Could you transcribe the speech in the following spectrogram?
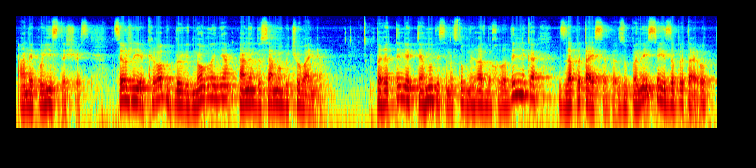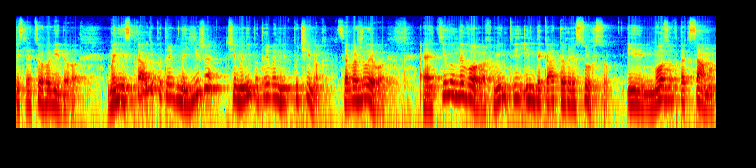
а не поїсти щось. Це вже є крок до відновлення, а не до самобичування. Перед тим, як тягнутися наступний раз до холодильника, запитай себе, зупинися і запитай, от після цього відео, мені справді потрібна їжа чи мені потрібен відпочинок? Це важливо. Е, Тіло не ворог, він твій індикатор ресурсу. І мозок так само.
